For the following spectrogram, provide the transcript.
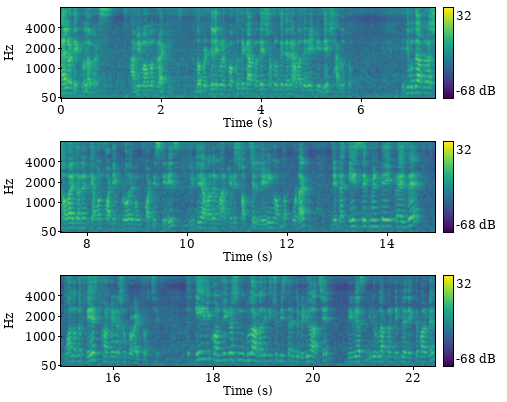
হ্যালো টেকনোলাভার্স আমি মোহাম্মদ রাকি দরবার টেলিকমের পক্ষ থেকে আপনাদের সকলকে জানে আমাদের এই পেজে স্বাগত। ইতিমধ্যে আপনারা সবাই জানেন কেমন ফর্টি প্রো এবং ফর্টি সিরিজ দুইটাই আমাদের মার্কেটে সবচেয়ে লিডিং অফ দ্য প্রোডাক্ট যেটা এই সেগমেন্টে এই প্রাইসে one of the best configuration provide করছে। তো এই যে কনফিগারেশনগুলো আমাদের কিছু বিস্তারিত ভিডিও আছে। প্রিভিয়াস ভিডিওগুলো আপনারা দেখলে দেখতে পারবেন।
